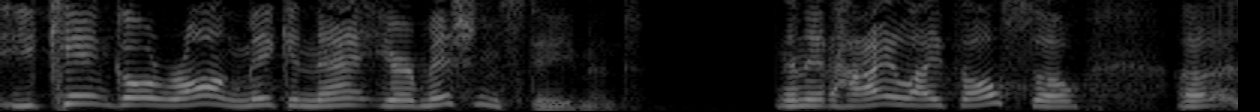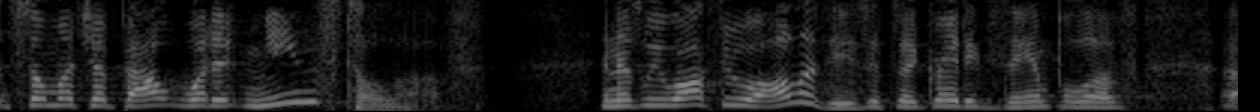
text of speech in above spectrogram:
you can't go wrong making that your mission statement. And it highlights also uh, so much about what it means to love. And as we walk through all of these, it's a great example of uh,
